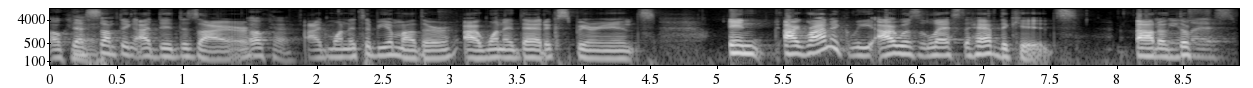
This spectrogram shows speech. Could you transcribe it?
Okay, That's something I did desire. Okay. I wanted to be a mother. I wanted that experience. And ironically, I was the last to have the kids out of the last?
